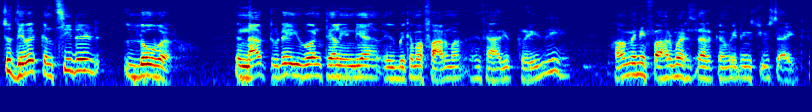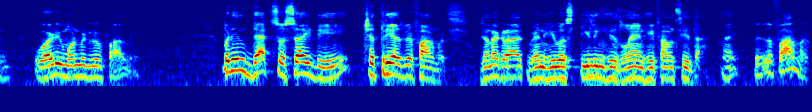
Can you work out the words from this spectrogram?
So they were considered lower. And now today you go and tell India you become a farmer. Say, Are you crazy? How many farmers are committing suicide? Why do you want me to do farming? But in that society, Kshatriyas were farmers. Janak Raj, when he was stealing his land, he found Sita. Right? He was a farmer.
